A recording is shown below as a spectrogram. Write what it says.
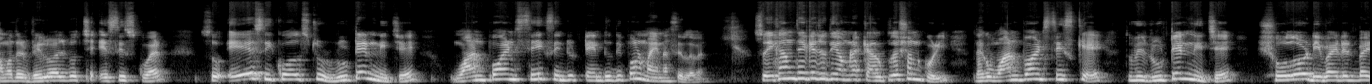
আমাদের ভ্যালু আসবে হচ্ছে AC square so S equals to রুটের নিচে one point six into ten to the power minus eleven so এখান থেকে যদি আমরা ক্যালকুলেশন করি, দেখো ওয়ান পয়েন্ট সিক্সকে তুমি রুটের নিচে ষোলো ডিভাইডেড বাই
